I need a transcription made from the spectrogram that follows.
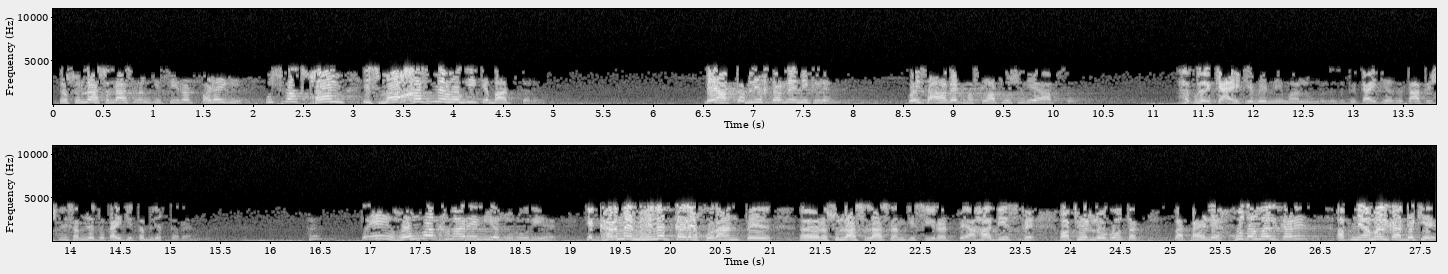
رسول اللہ صلی اللہ علیہ وسلم کی سیرت پڑے گی۔ اس وقت قوم اس موقف میں ہوگی کہ بات کرے۔ بے آپ تبلیغ کرنے نکلے۔ کوئی صاحب ایک مسئلہ پوچھ لیا آپ سے۔ آپ بولے کیا کی بھی نہیں معلوم بولے۔ تو پھر کائی کی تاپش نہیں سمجھے تو کائی کی تبلیغ کر رہے ہیں؟ ہاں؟ تو یہ ہوم ورک ہمارے لیے ضروری ہے کہ گھر میں محنت کریں قرآن پہ رسول اللہ صلی اللہ علیہ وسلم کی سیرت پہ، احادیث پہ، اور پھر لوگوں تک پہلے خود عمل کریں۔ اپنے عمل کا دیکھیے،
